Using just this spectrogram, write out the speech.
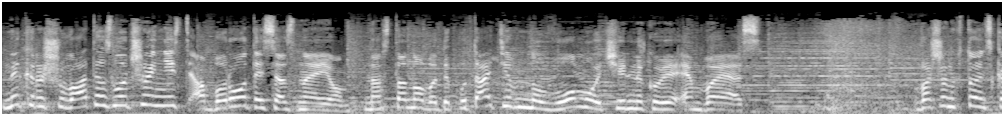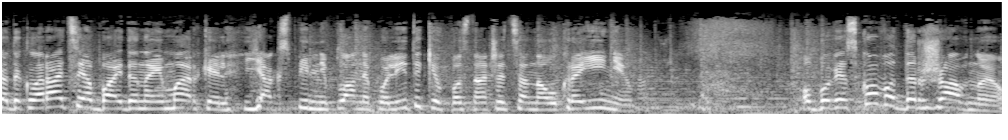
Не кришувати злочинність, а боротися з нею. Настанови депутатів новому очільникові МВС. Вашингтонська декларація Байдена і Меркель. Як спільні плани політиків позначаться на Україні. Обов'язково державною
